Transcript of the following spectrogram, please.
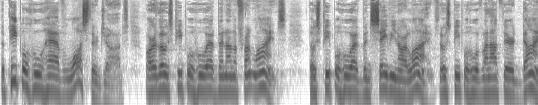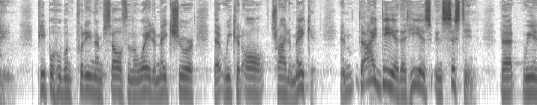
the people who have lost their jobs are those people who have been on the front lines, those people who have been saving our lives, those people who have been out there dying people who've been putting themselves in the way to make sure that we could all try to make it. And the idea that he is insisting that we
